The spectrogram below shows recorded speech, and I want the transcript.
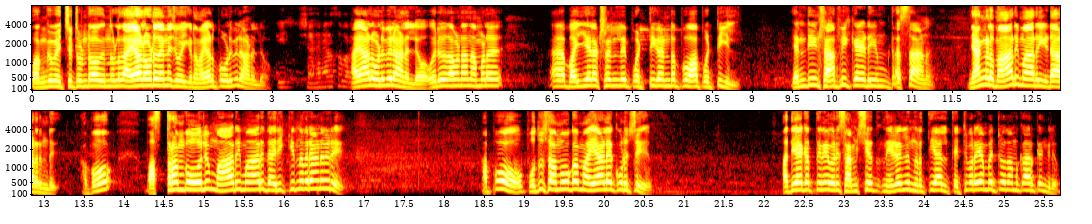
പങ്കുവെച്ചിട്ടുണ്ടോ എന്നുള്ളത് അയാളോട് തന്നെ ചോദിക്കണം. അയാൾ ഇപ്പോൾ ഒളിവിലാണല്ലോ. അയാൾ ഒളിവിലാണല്ലോ. ഒരു തവണ നമ്മൾ ബൈ ഇലക്ഷനിൽ പെട്ടി കണ്ടപ്പോൾ ആ പെട്ടിയിൽ എന്റെയും ഷാഫിക്കയുടെയും ഡ്രസ്സാണ്. ഞങ്ങൾ മാറി മാറി ഇടാറുണ്ട്. അപ്പോൾ വസ്ത്രം പോലും മാറി മാറി ധരിക്കുന്നവരാണ് ഇവർ അപ്പോൾ പൊതുസമൂഹം അയാളെക്കുറിച്ച് അദ്ദേഹത്തിനെ ഒരു സംശയ നിഴലിൽ നിർത്തിയാൽ തെറ്റു പറയാൻ പറ്റുമോ നമുക്ക് ആർക്കെങ്കിലും?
